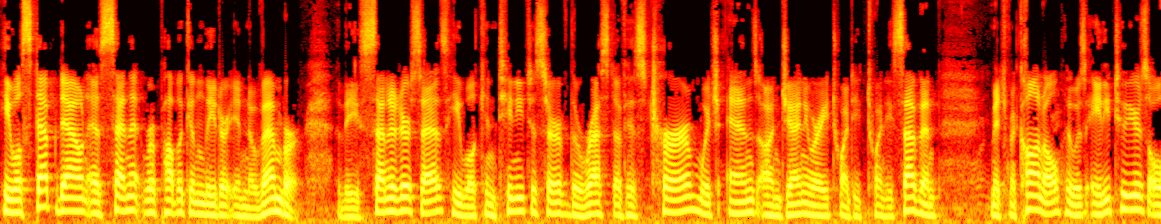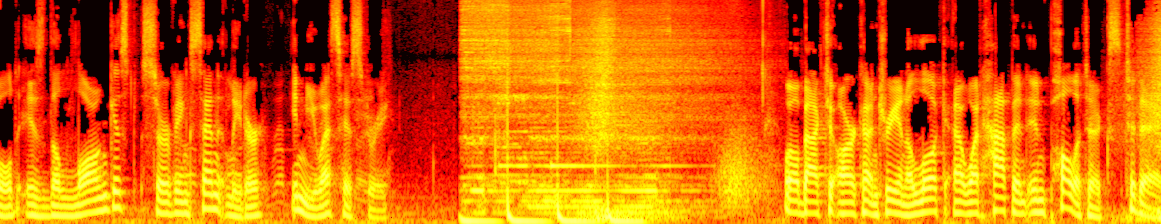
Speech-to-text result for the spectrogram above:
he will step down as Senate Republican leader in November. The senator says he will continue to serve the rest of his term, which ends on January 2027. Mitch McConnell, who is 82 years old, is the longest serving Senate leader in U.S. history. Well, back to our country and a look at what happened in politics today.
